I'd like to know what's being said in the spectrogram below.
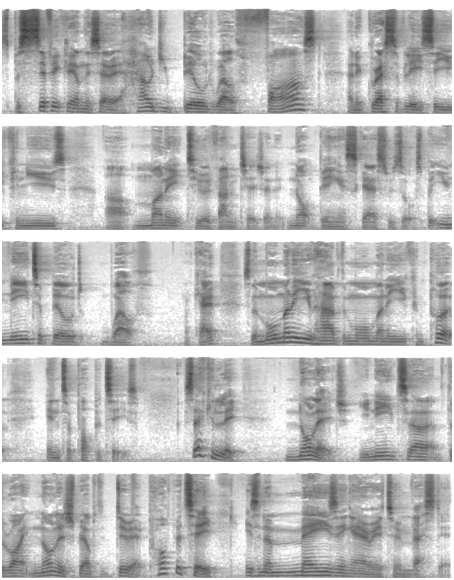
specifically on this area. How do you build wealth fast and aggressively so you can use uh, money to advantage and it not being a scarce resource? But you need to build wealth. Okay, so the more money you have, the more money you can put into properties. Secondly, knowledge. You need uh, the right knowledge to be able to do it. Property is an amazing area to invest in,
